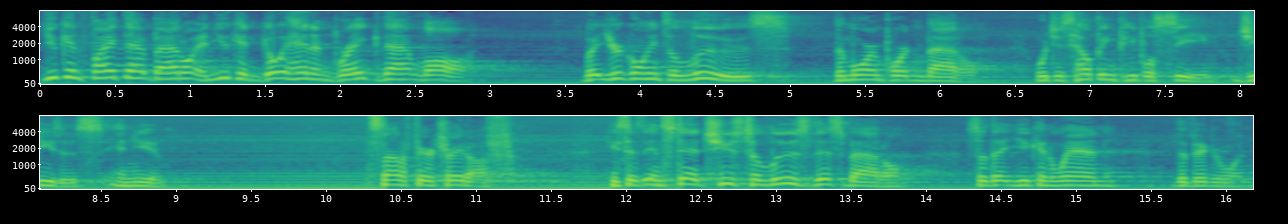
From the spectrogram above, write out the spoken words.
You can fight that battle and you can go ahead and break that law, but you're going to lose the more important battle, which is helping people see Jesus in you. It's not a fair trade off. He says, instead, choose to lose this battle so that you can win the bigger one.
